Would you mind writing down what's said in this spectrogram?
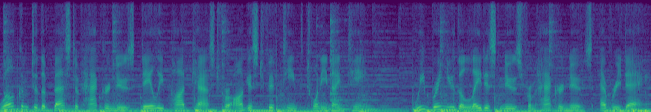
Welcome to the Best of Hacker News daily podcast for August 15, 2019. We bring you the latest news from Hacker News every day.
